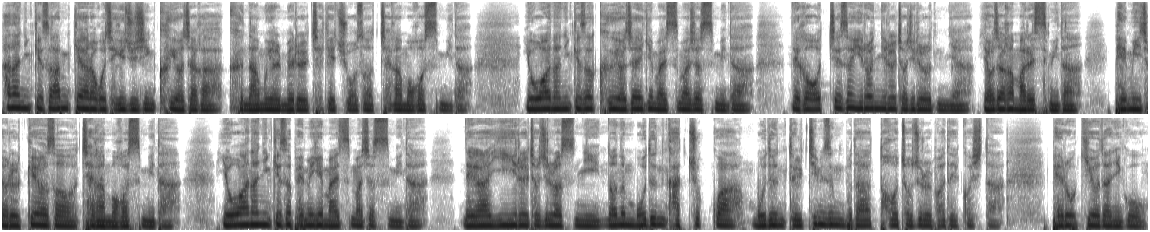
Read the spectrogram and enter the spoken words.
하나님께서 함께하라고 제게 주신 그 여자가 그 나무 열매를 제게 주어서 제가 먹었습니다. 여호와 하나님께서 그 여자에게 말씀하셨습니다. 내가 어째서 이런 일을 저지르느냐? 여자가 말했습니다. 뱀이 저를 꿰어서 제가 먹었습니다. 여호와 하나님께서 뱀에게 말씀하셨습니다. 내가 이 일을 저질렀으니 너는 모든 가축과 모든 들짐승보다 더 저주를 받을 것이다. 배로 기어다니고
